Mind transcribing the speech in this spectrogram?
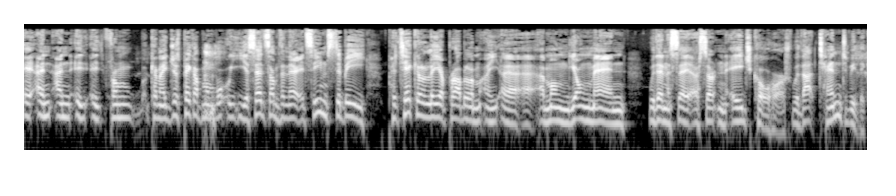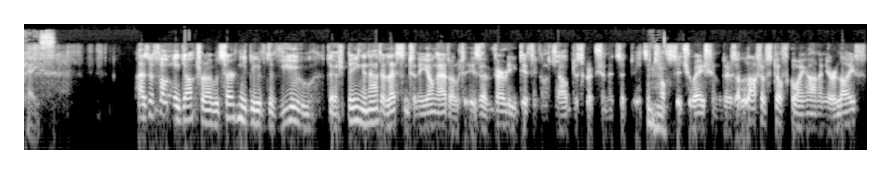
and and it, it, from can I just pick up on what you said something there? It seems to be particularly a problem uh, among young men within a, say, a certain age cohort. Would that tend to be the case? As a family doctor, I would certainly be of the view that being an adolescent and a young adult is a very difficult job description. It's a it's a mm-hmm. tough situation. There's a lot of stuff going on in your life.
